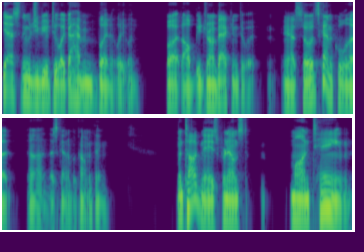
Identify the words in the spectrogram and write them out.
Yeah, that's the thing with GBO2. Like, I haven't been playing it lately, but I'll be drawn back into it. Yeah, so it's kind of cool that uh, that's kind of a common thing. Montagne is pronounced Montaigne.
